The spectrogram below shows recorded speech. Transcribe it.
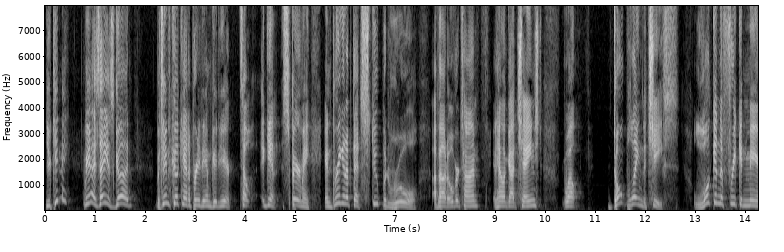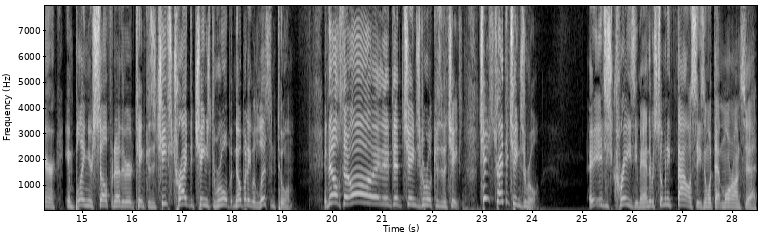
you kidding me? I mean, Isaiah's good, but James Cook had a pretty damn good year. So again, spare me and bringing up that stupid rule about overtime and how it got changed. Well, don't blame the Chiefs. look in the freaking mirror and blame yourself and other team because the Chiefs tried to change the rule, but nobody would listen to them. And then all of a sudden, oh, they did change the rule because of the Chiefs. Chiefs tried to change the rule. It's just crazy, man. There were so many fallacies in what that moron said.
